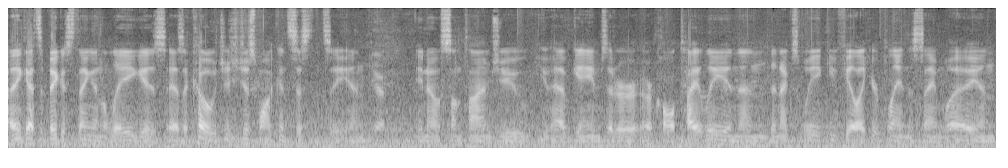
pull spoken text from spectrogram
I think that's the biggest thing in the league is as a coach is you just want consistency, and yeah. you know sometimes you you have games that are, are called tightly, and then the next week you feel like you're playing the same way, and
